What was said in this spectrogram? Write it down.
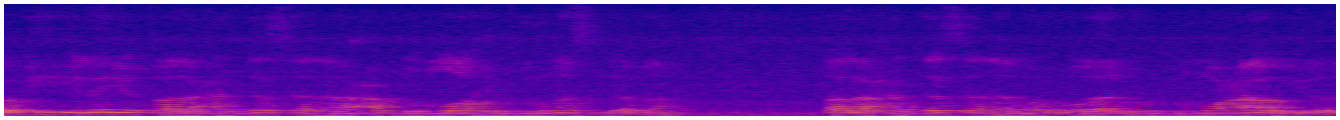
وبه إليه قال حدثنا عبد الله بن مسلمة قال حدثنا مروان بن معاوية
